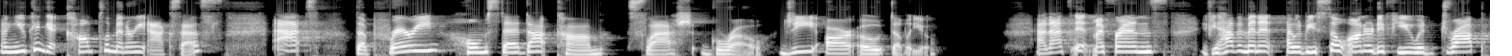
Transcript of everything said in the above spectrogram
And you can get complimentary access at theprairiehomestead.com slash grow, G-R-O-W. And that's it, my friends. If you have a minute, I would be so honored if you would drop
